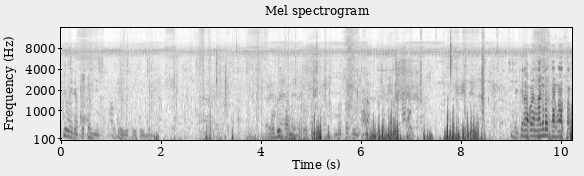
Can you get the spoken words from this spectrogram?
सांग ना, कोथिंबीर. भरपूर घेऊ. नितीन आपण लंगडाच चालणार सांग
